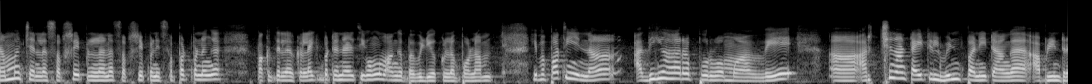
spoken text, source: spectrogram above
நம்ம சேனலை சப்ஸ்கிரைப் பண்ணலன்னா சப்ஸ்கிரைப் பண்ணி சப்போர்ட் பண்ணுங்கள் பக்கத்தில் இருக்க லைக் பட்டன் அழுத்திக்கோங்க. வாங்க இப்போ வீடியோக்குள்ளே போகலாம் இப்போ பார்த்தீங்கன்னா அதிகாரப்பூர்வமாகவே அர்ச்சனா டைட்டில் வின் பண்ணிட்டாங்க அப்படின்ற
